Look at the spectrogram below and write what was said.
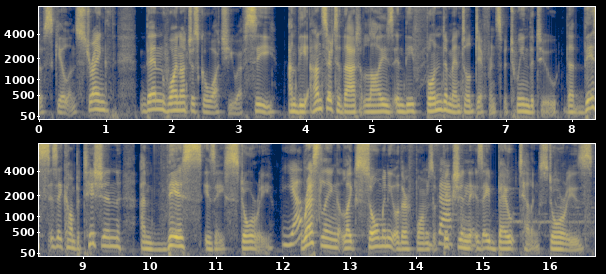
of skill and strength, then why not just go watch UFC? And the answer to that lies in the fundamental difference between the two that this is a competition and this is a story. Yep. Wrestling, like so many other forms of fiction, is about telling stories.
